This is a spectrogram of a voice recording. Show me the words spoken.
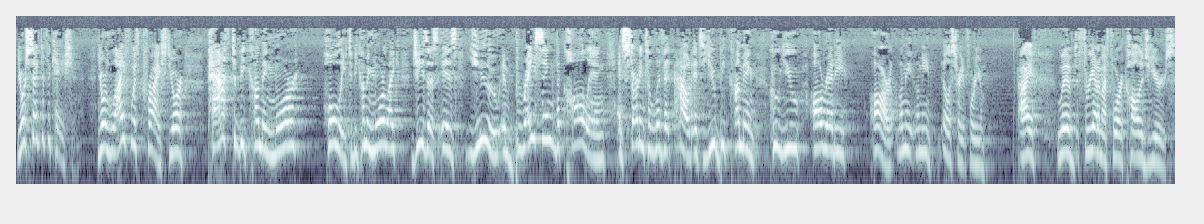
Your sanctification, your life with Christ, your path to becoming more holy, to becoming more like Jesus is you embracing the calling and starting to live it out. It's you becoming who you already are. Let me, let me illustrate it for you. I lived three out of my four college years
